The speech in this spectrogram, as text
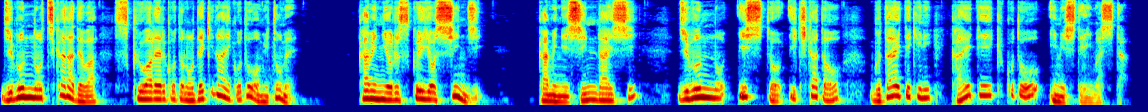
自分の力では救われることのできないことを認め、神による救いを信じ、神に信頼し、自分の意志と生き方を具体的に変えていくことを意味していました。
